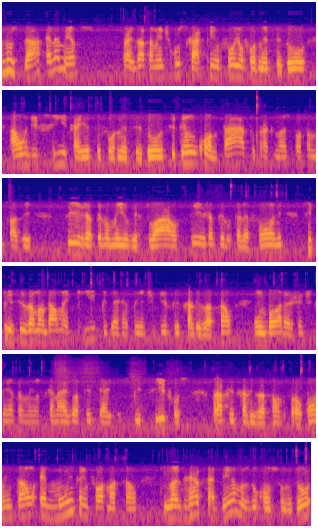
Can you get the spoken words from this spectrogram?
nos dá elementos para exatamente buscar quem foi o fornecedor, aonde fica esse fornecedor, se tem um contato para que nós possamos fazer, seja pelo meio virtual, seja pelo telefone, se precisa mandar uma equipe, de repente, de fiscalização, embora a gente tenha também os canais oficiais específicos para fiscalização do PROCON. Então, é muita informação que nós recebemos do consumidor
